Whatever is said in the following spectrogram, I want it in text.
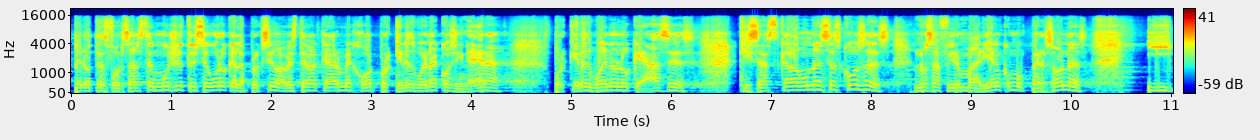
pero te esforzaste mucho y estoy seguro que la próxima vez te va a quedar mejor porque eres buena cocinera, porque eres bueno en lo que haces. Quizás cada una de esas cosas nos afirmarían como personas y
